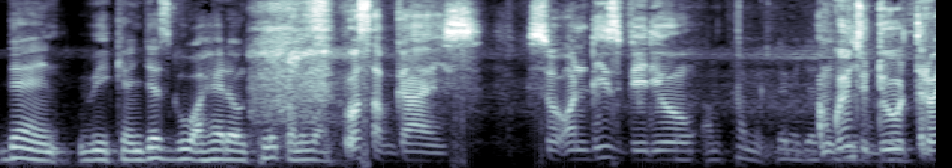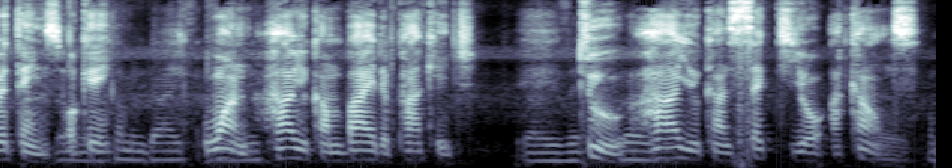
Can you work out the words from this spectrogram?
then we can just go ahead and click on what what's up guys so on this video i'm, coming I'm going to do three things okay one how you can buy the package two how you can set your account. Oh,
